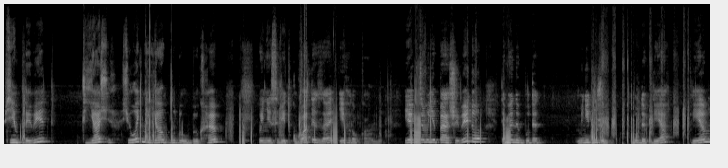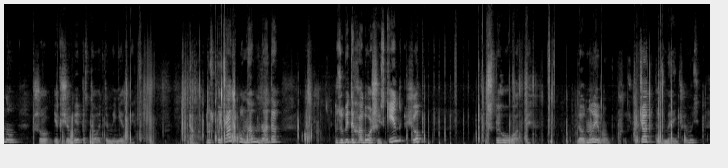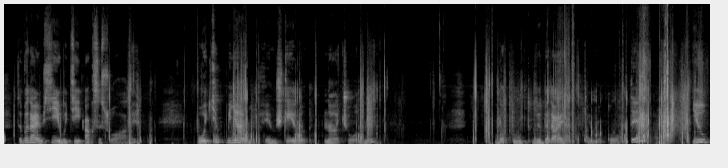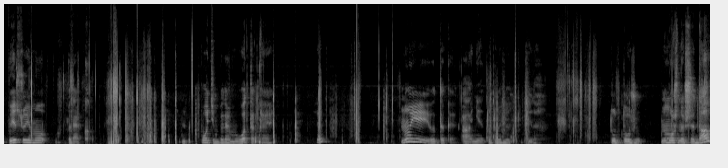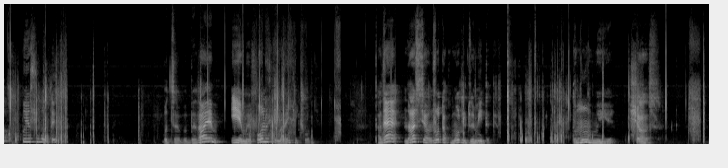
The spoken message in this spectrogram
Всім привіт! Я сьогодні я буду в Брукхем мені слідкувати за ігроками. І як це моє перше відео, для мене буде мені дуже буде приємно, що якщо ви поставите мені лайк. Так, ну спочатку нам треба зробити хороший скін, щоб шпигувати. Заодно і вам покажу. Спочатку зменшуємось. Забираємо всі оці аксесуари. Потім міняємо шкіру на чорну. Вот тут вибираємо кофти і вписуємо брек. Потім беремо от таке. Е? Ну і от таке. А, ні, тут видно тут. Тут теж ну, можна ще далк вписувати. Оце вибираємо і ми повністю маленькі чорні. Але нас все одно так можуть замітити. Тому ми зараз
